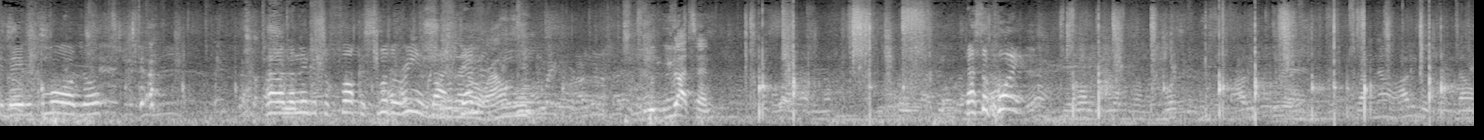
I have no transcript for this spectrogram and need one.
Consistency, baby. Come on, Joe. Pound the nigga to fucking smithereens, goddammit. You, you got 10. That's the point. Right now, Hollywood's going down.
